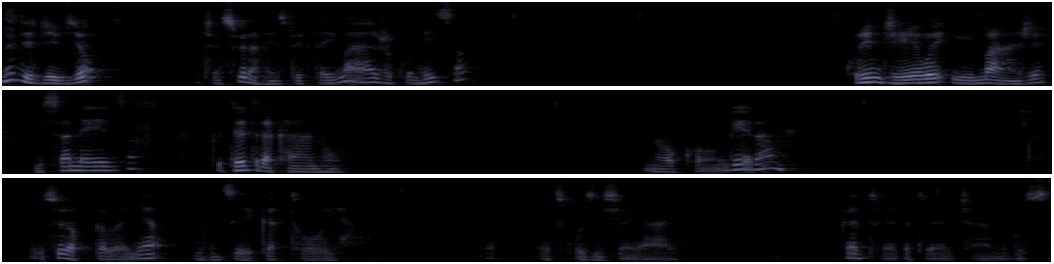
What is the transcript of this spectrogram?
nejeje ivyo nca nsubira nkainspekta image ukuntu isa kuri njewe iyi image isa neza peut-être akantu nokongera gusubira kugabanya ntuze gatoya exposition yayo gatoya gatoya cyane gusa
